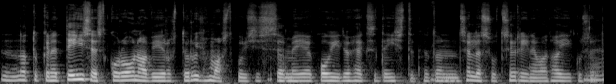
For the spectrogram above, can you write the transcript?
natukene teisest koroonaviiruste rühmast kui siis see meie Covid-19, et need on mm. selles suhtes erinevad haigused.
